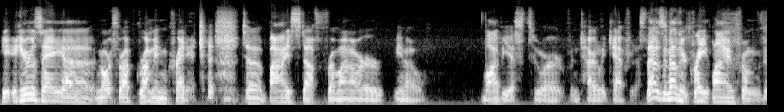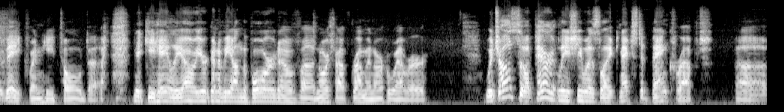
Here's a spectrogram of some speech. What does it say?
Here's a uh, Northrop Grumman credit to buy stuff from our, you know, lobbyists who are entirely captured us. That was another great line from Vivek when he told uh, Nikki Haley, "Oh, you're going to be on the board of uh, Northrop Grumman or whoever," which also apparently she was like next to bankrupt, uh,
